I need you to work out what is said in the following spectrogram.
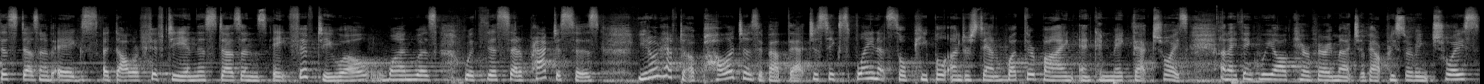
this dozen of eggs $1.50 and this dozen's $8.50? Well, one was with this set of practices. You don't have to apologize about that. Just explain it so people understand what they're buying and can make that choice. And I think we all care very much about preserving choice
